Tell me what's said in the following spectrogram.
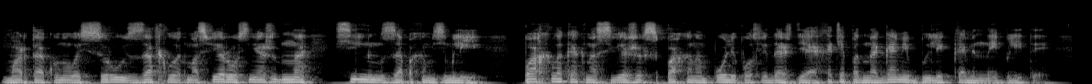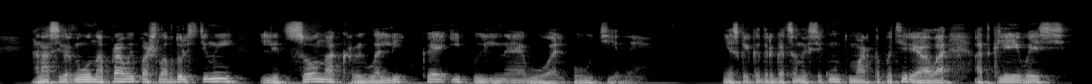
Марта окунулась в сырую затхлую атмосферу с неожиданно сильным запахом земли. Пахло, как на свежевспаханном поле после дождя, хотя под ногами были каменные плиты. Она свернула направо и пошла вдоль стены, лицо накрыло липкая и пыльная вуаль паутины. Несколько драгоценных секунд Марта потеряла, отклеиваясь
